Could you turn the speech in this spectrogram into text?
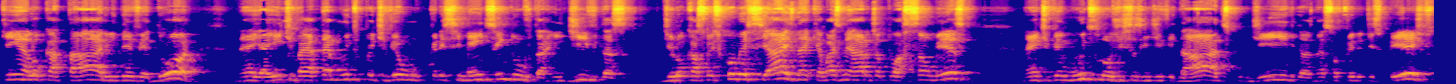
quem é locatário e devedor, né, e aí a gente vai até muito para a gente ver um crescimento, sem dúvida, em dívidas de locações comerciais, né, que é mais minha área de atuação mesmo. Né, a gente vê muitos lojistas endividados, com dívidas, né, sofrendo despejos.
